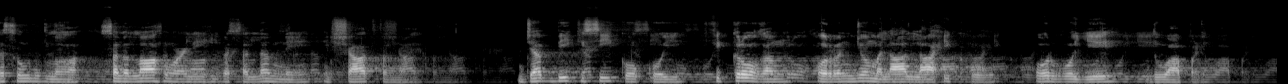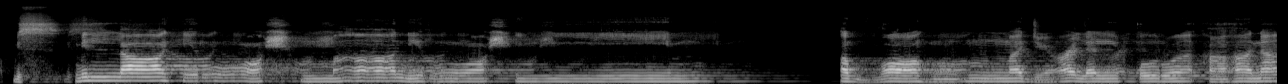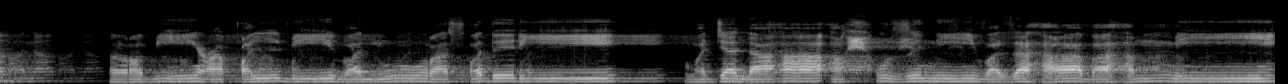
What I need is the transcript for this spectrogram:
رسول اللہ صلی اللہ علیہ وسلم نے ارشاد فرمایا، جب بھی کسی کو کوئی فکر و غم اور رنج و ملال لاحق ہو اور وہ یہ دعا پڑھے، بسم اللہ الرحمن الرحیم۔ اللہم اجعل القرآن ربيع قلبي ونور صدري وجلاء حزني وذهاب همي.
